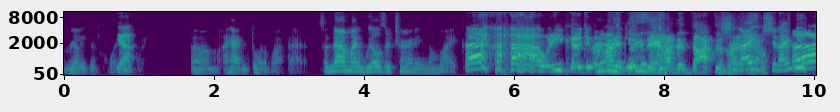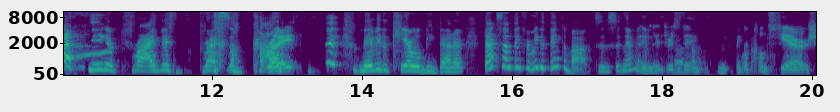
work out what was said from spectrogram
really good point. Yeah. Um, I hadn't thought about that. So now my wheels are turning. I'm like, what are you gonna do? Everybody's about it? getting there at the doctors should right I now. should I be seeing a private breast oncologist? Right. Maybe the care will be better. That's something for me to think about. To significantly uh, interesting. something for think Or about. concierge.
